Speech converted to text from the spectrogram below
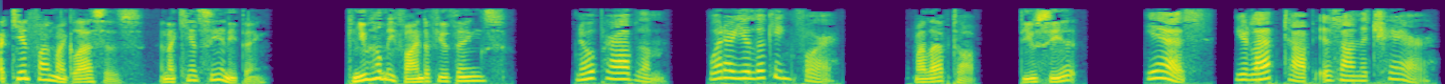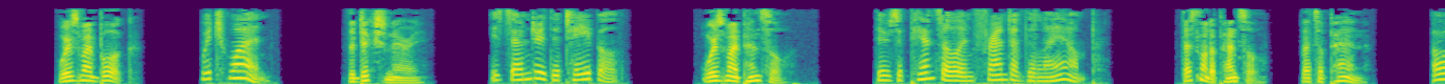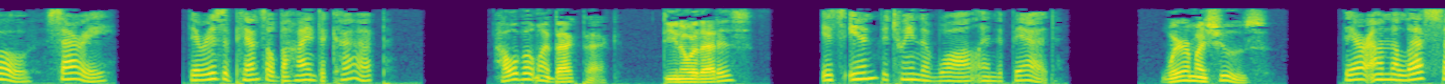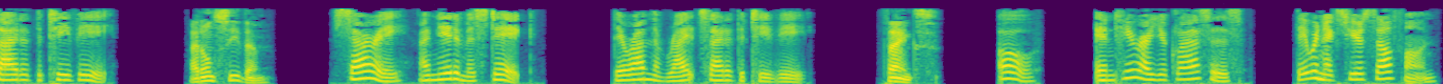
I can't find my glasses, and I can't see anything. Can you help me find a few things?" "No problem. What are you looking for?" "My laptop. Do you see it?" "Yes. Your laptop is on the chair." "Where's my book?" "Which one?" "The dictionary." "It's under the table." "Where's my pencil?" "There's a pencil in front of the lamp." "That's not a pencil. That's a pen. Oh, sorry. There is a pencil behind the cup. How about my backpack? Do you know where that is? It's in between the wall and the bed. Where are my shoes? They're on the left side of the TV. I don't see them. Sorry, I made a mistake. They're on the right side of the TV. Thanks. Oh, and here are your glasses. They were next to your cell phone.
